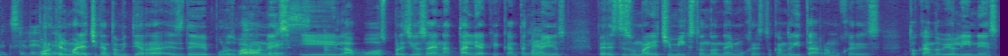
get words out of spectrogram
Excelente. Porque el mariachi Canto a mi tierra es de puros varones y la voz preciosa de Natalia que canta con ellos, pero este es un mariachi mixto en donde hay mujeres tocando guitarra, mujeres tocando violines,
